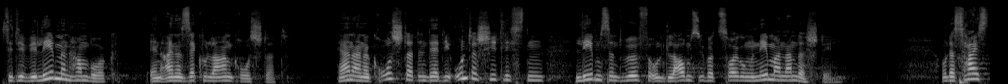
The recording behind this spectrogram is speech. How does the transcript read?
Seht ihr, wir leben in Hamburg in einer säkularen Großstadt. Ja, in einer Großstadt, in der die unterschiedlichsten Lebensentwürfe und Glaubensüberzeugungen nebeneinander stehen. Und das heißt,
